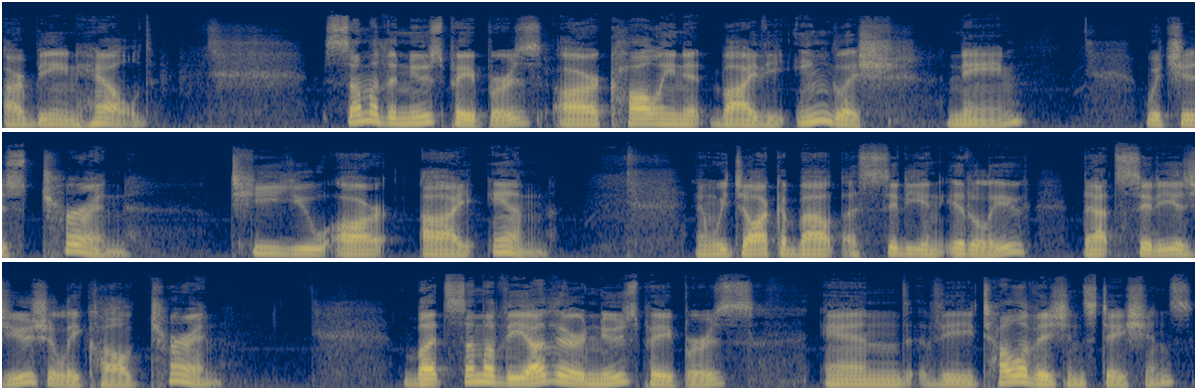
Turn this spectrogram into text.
are being held. Some of the newspapers are calling it by the English name, which is Turin, T U R I N. And we talk about a city in Italy. That city is usually called Turin. But some of the other newspapers and the television stations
